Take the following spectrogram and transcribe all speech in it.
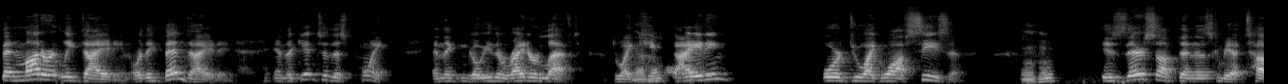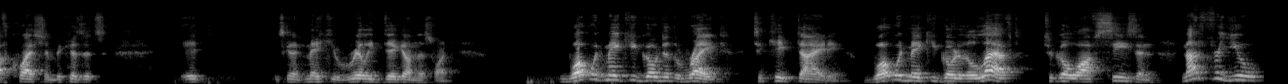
been moderately dieting or they've been dieting and they're getting to this point and they can go either right or left. Do I uh-huh. keep dieting or do I go off season? Mm-hmm. Is there something? This can be a tough question because it's it it's going to make you really dig on this one. What would make you go to the right to keep dieting? What would make you go to the left to go off season? Not for you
